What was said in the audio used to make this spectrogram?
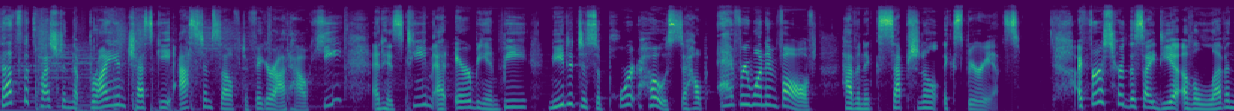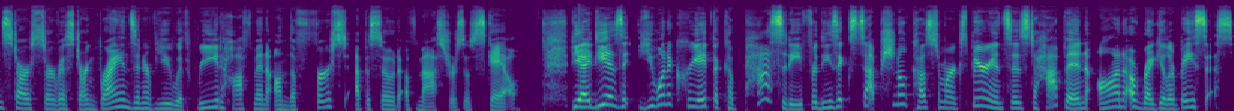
That's the question that Brian Chesky asked himself to figure out how he and his team at Airbnb needed to support hosts to help everyone involved have an exceptional experience. I first heard this idea of 11 star service during Brian's interview with Reid Hoffman on the first episode of Masters of Scale. The idea is that you want to create the capacity for these exceptional customer experiences to happen on a regular basis.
